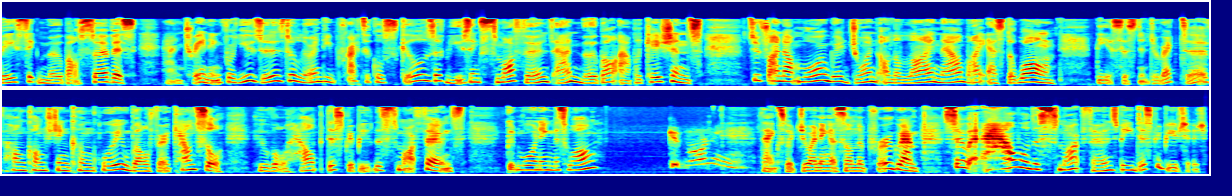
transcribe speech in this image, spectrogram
basic mobile service and training for users to learn the practical skills of using smartphones and mobile applications. To find out more, we're joined on the line now by Esther Wong, the Assistant Director of Hong Kong Sheng Kung Hui Welfare Council, who will help distribute the smartphones. Good morning, Ms. Wong. Good morning. Thanks for joining us on the program. So, how will the smartphones be distributed?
